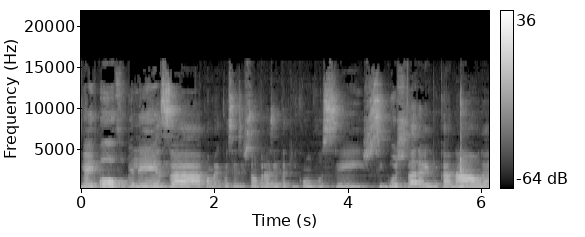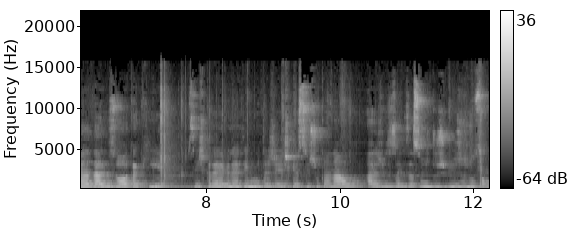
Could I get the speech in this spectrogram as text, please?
E aí, povo, beleza? Como é que vocês estão? Prazer estar aqui com vocês. Se gostar aí do canal, né, dá lisoca aqui, se inscreve, né? Tem muita gente que assiste o canal, as visualizações dos vídeos não são,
